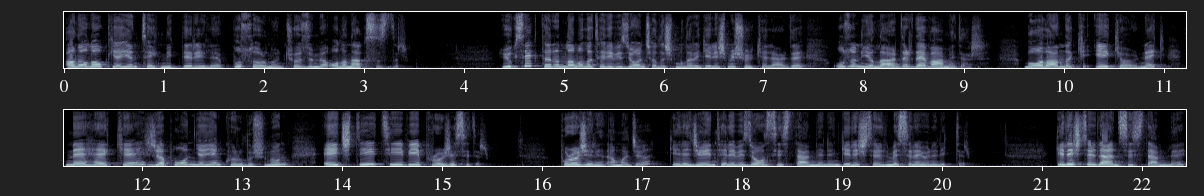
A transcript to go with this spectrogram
analog yayın teknikleriyle bu sorunun çözümü olanaksızdır. Yüksek tanımlamalı televizyon çalışmaları gelişmiş ülkelerde uzun yıllardır devam eder. Bu alandaki ilk örnek NHK Japon Yayın Kuruluşu'nun HD TV projesidir. Projenin amacı geleceğin televizyon sistemlerinin geliştirilmesine yöneliktir. Geliştirilen sistemle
